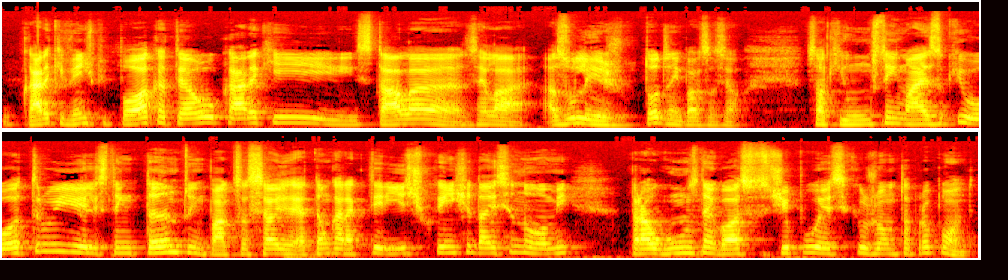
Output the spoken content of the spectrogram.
O cara que vende pipoca até o cara que instala, sei lá, azulejo, todos têm impacto social. Só que uns têm mais do que o outro e eles têm tanto impacto social, é tão característico que a gente dá esse nome para alguns negócios, tipo esse que o João está propondo.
